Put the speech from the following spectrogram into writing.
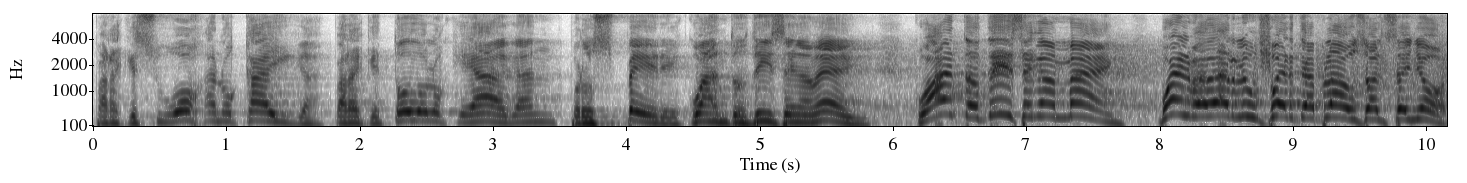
para que su hoja no caiga, para que todo lo que hagan prospere. ¿Cuántos dicen amén? ¿Cuántos dicen amén? Vuelva a darle un fuerte aplauso al Señor.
